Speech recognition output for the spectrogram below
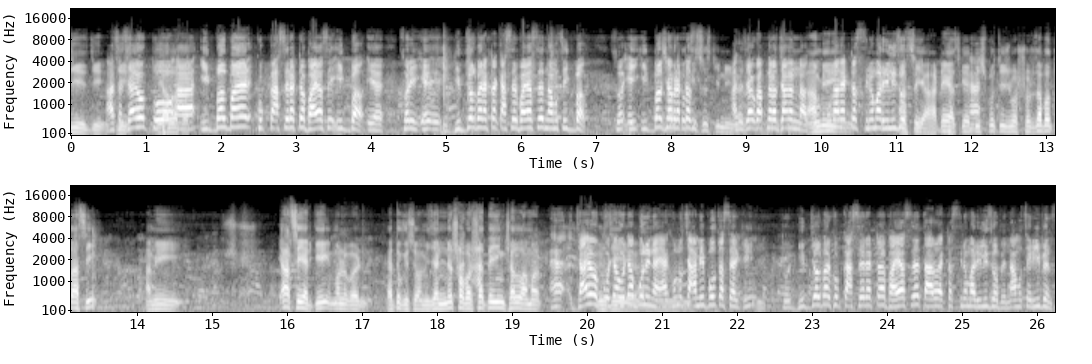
জি জি আচ্ছা যাই হোক তো ইকবাল ভাইয়ের খুব কাছের একটা ভাই আছে ইকবাল। সরি ডিপজল ভাইয়ের একটা কাছের ভাই আছে নাম হচ্ছে ইকবাল। এই সাহেবের একটা। আচ্ছা যাই হোক আপনারা জানেন না আমি ওনার একটা সিনেমা রিলিজ হচ্ছে। আছি, হাটে আজকে হ্যাঁ। বিশ পঁচিশ বছর যাবত আছি। আমি আছি আর কি মনে করেন এত কিছু আমি জানি না সবার সাথে ইনশাল্লাহ আমার হ্যাঁ যাই হোক ওটা ওটা বলি না এখন হচ্ছে আমি বলতেছি আর কি তো ডিপজল ভাই খুব কাছের একটা ভাই আছে তারও একটা সিনেমা রিলিজ হবে নাম হচ্ছে রিভেন্স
